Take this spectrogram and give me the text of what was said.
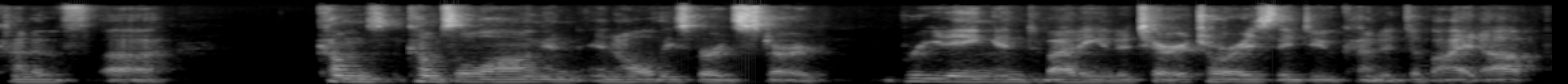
kind of uh, comes comes along and, and all these birds start breeding and dividing into territories, they do kind of divide up.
